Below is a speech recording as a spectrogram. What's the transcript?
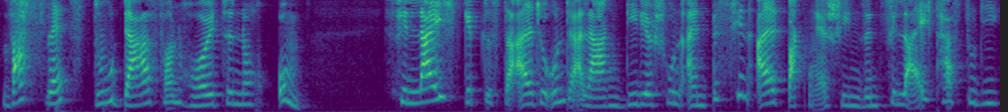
was setzt du davon heute noch um? Vielleicht gibt es da alte Unterlagen, die dir schon ein bisschen altbacken erschienen sind. Vielleicht hast du die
